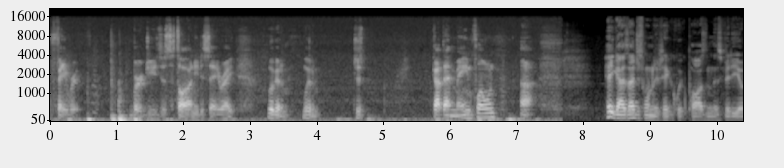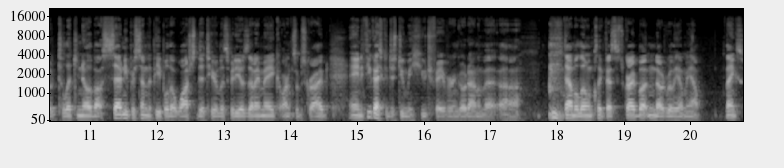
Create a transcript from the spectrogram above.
favorite. Bird Jesus, that's all I need to say, right? Look at him. Look at him. Just got that mane flowing. Ah. Hey guys, I just wanted to take a quick pause in this video to let you know about 70% of the people that watch the tier list videos that I make aren't subscribed. And if you guys could just do me a huge favor and go down on that uh, down below and click that subscribe button, that would really help me out. Thanks.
